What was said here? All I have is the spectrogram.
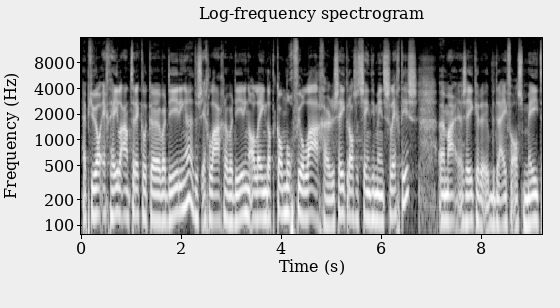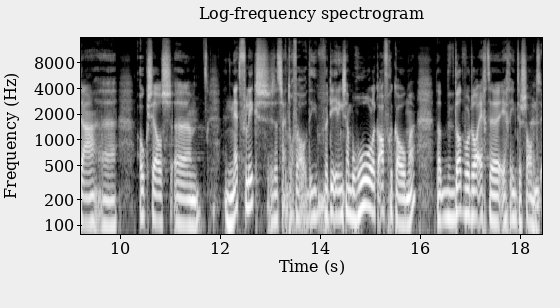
heb je wel echt hele aantrekkelijke waarderingen. Dus echt lagere waarderingen. Alleen dat kan nog veel lager. Dus zeker als het sentiment slecht is. Uh, maar zeker bedrijven als Meta, uh, ook zelfs ehm, Netflix, dat zijn toch wel, die waarderingen zijn behoorlijk afgekomen. Dat, dat wordt wel echt, uh, echt interessant.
